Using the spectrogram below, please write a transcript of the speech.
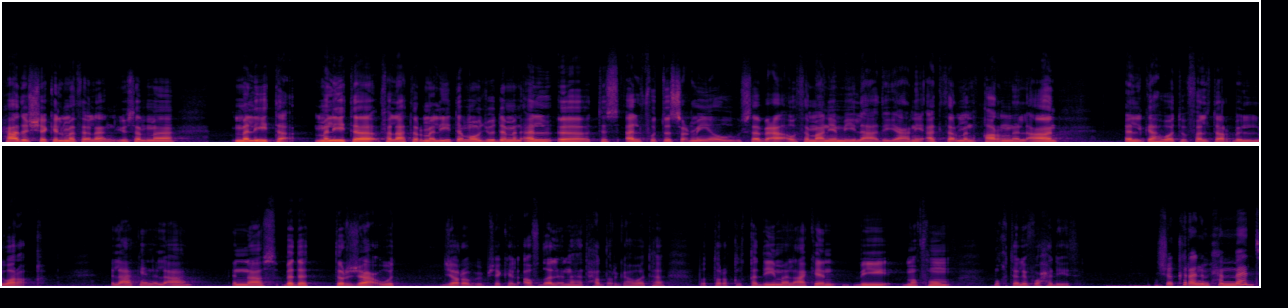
هذا الشكل مثلا يسمى مليتا. مليتا فلاتر مليتا موجودة من 1907 أو 8 ميلادي. يعني أكثر من قرن الآن القهوة تفلتر بالورق. لكن الآن الناس بدأت ترجع وتجرب بشكل أفضل أنها تحضر قهوتها بالطرق القديمة لكن بمفهوم مختلف وحديث. شكرا محمد.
